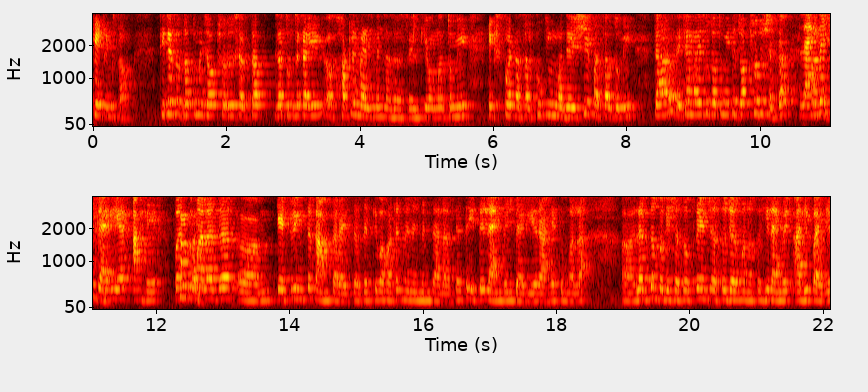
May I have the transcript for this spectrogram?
केटरिंग स्टाफ तिथे सुद्धा तुम्ही जॉब शोधू शकतात जर तुमचं काही हॉटेल मॅनेजमेंट झालं असेल किंवा मग तुम्ही एक्सपर्ट असाल कुकिंगमध्ये शेफ असाल तुम्ही त्या याच्यामध्ये सुद्धा तुम्ही इथे जॉब शोधू शकतात लँग्वेज बॅरियर आहे. पण. तुम्हाला जर केटरिंगचं काम करायचं असेल किंवा हॉटेल मॅनेजमेंट झालं असेल तर इथे लँग्वेज बॅरियर आहे तुम्हाला. लक्झमबर्गिश असो फ्रेंच असो जर्मन असो ही लँग्वेज आली पाहिजे.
